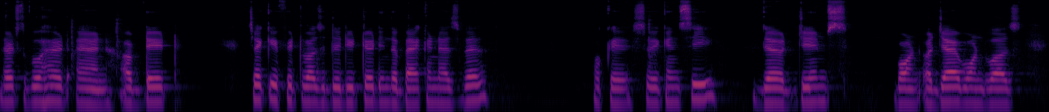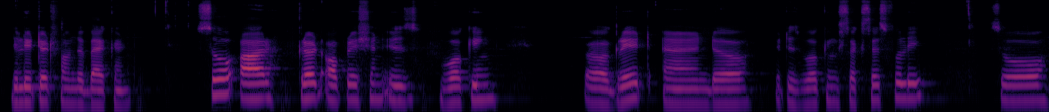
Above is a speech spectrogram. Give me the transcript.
Let's go ahead and update. Check if it was deleted in the backend as well. Okay so you can see the James bond or Java bond was deleted from the backend so our CRUD operation is working uh, great and uh, it is working successfully. So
